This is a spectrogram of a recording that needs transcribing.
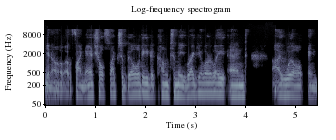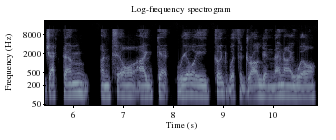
you know financial flexibility to come to me regularly, and I will inject them until I get really good with the drug, and then I will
